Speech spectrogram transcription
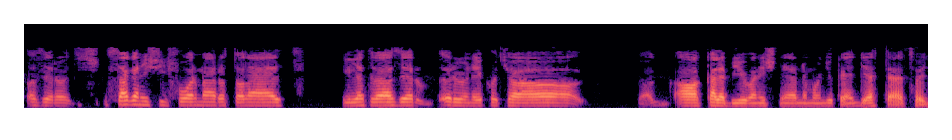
azért, hogy Sagan is így formára talált, illetve azért örülnék, hogyha a- a Calebiu-ban is nyerne mondjuk egyet, tehát, hogy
